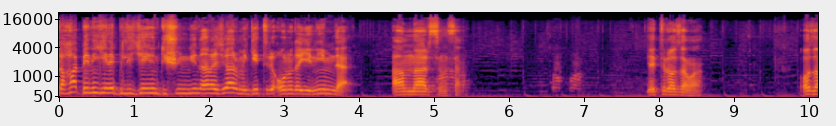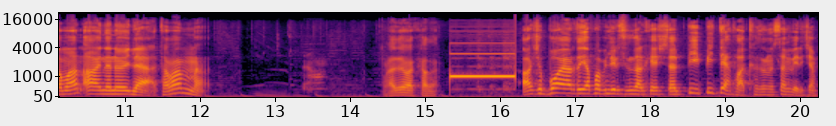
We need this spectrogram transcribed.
Daha beni yenebileceğini düşündüğün aracı var mı? Getir onu da yeneyim de. Anlarsın sen. Var. Getir o zaman. O zaman aynen öyle. Tamam mı? Tamam. Hadi bakalım. Arkadaşlar bu ayarda yapabilirsiniz arkadaşlar. Bir, bir defa kazanırsam vereceğim.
